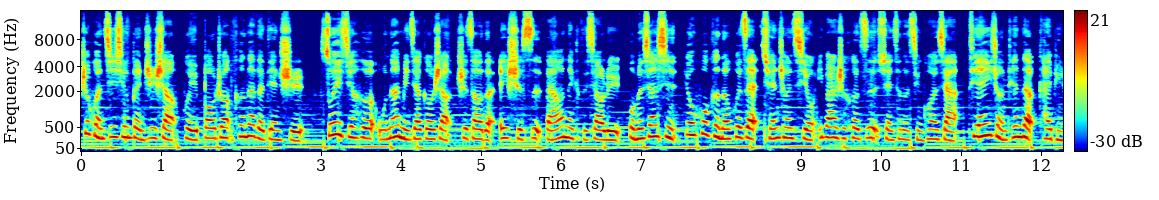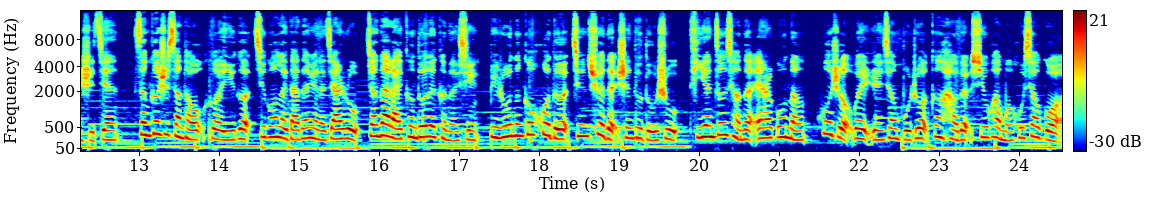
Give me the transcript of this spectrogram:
这款机型本质上会包装更大的电池，所以结合五纳米架构上制造的 A 十四 Bionic 的效率，我们相信用户可能会在全程启用一百二十赫兹选项的情况下，体验一整天的开屏时间。三颗摄像头和一个激光雷达单元的加入，将带来更多的可能性，比如能够获得精确的深度读数、体验增强的 AR 功能，或者为人像捕捉更好的虚化模糊效果。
